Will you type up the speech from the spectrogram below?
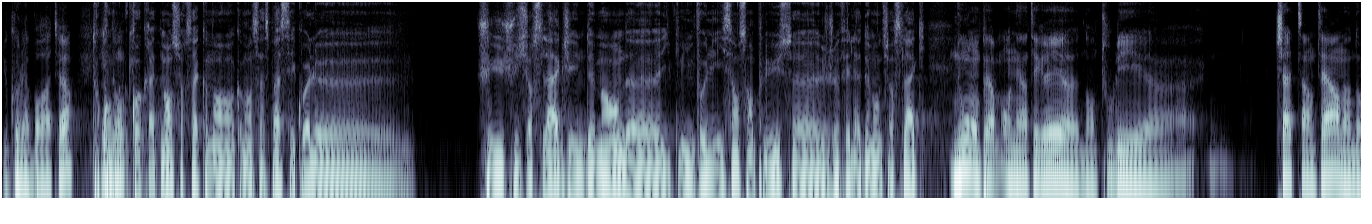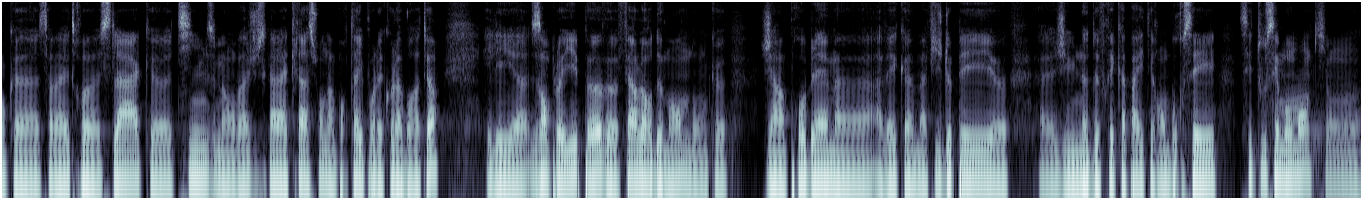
du collaborateur. Et donc, concrètement sur ça, comment comment ça se passe? C'est quoi le je suis, je suis, sur Slack, j'ai une demande, il me faut une licence en plus, je fais la demande sur Slack. Nous, on, on est intégré dans tous les chats internes, donc ça va être Slack, Teams, mais on va jusqu'à la création d'un portail pour les collaborateurs. Et les employés peuvent faire leurs demandes, donc j'ai un problème euh, avec euh, ma fiche de paie, euh, j'ai une note de frais qui n'a pas été remboursée. C'est tous ces moments qui ont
